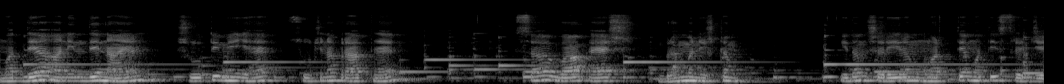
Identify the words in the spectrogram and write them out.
मध्य अनिंदे नायन, श्रुति में यह सूचना प्राप्त है। स व ऐश, ब्रह्मनिष्ठम इदम शरीरम मर्त्यमति सृज्य।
